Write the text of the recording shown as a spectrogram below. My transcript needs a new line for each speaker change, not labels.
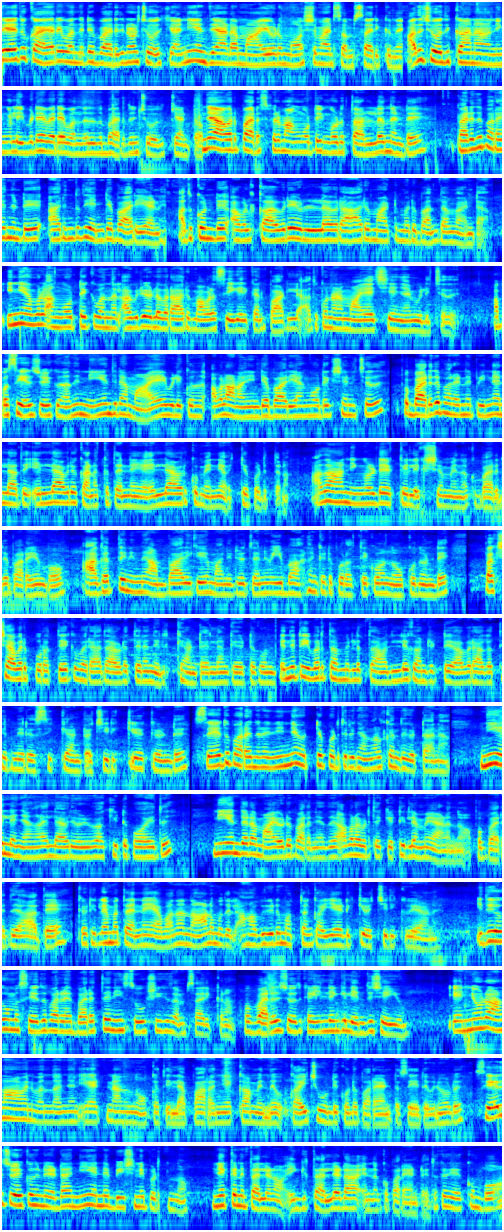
സേതു കയറി വന്നിട്ട് ഭരതിനോട് ചോദിക്കുക നീ എന്തിനാടാ മായയോട് മോശമായിട്ട് സംസാരിക്കുന്നത് അത് ചോദിക്കാനാണ് നിങ്ങൾ ഇവിടെ വരെ വന്നതെന്ന് ഭരതൻ ചോദിക്കാൻ കേട്ടോ അവർ പരസ്പരം അങ്ങോട്ടും ഇങ്ങോട്ടും തള്ളുന്നുണ്ട്. ഭരത് പറയുന്നുണ്ട് അരുന്ധതി എന്റെ ഭാര്യയാണ്. അതുകൊണ്ട് അവൾക്ക് അവിടെയുള്ളവർ ആരുമായിട്ടും ഒരു ബന്ധം വേണ്ട. ഇനി അവൾ അങ്ങോട്ടേക്ക് വന്നാൽ അവിടെയുള്ളവർ ആരും അവളെ സ്വീകരിക്കാൻ പാടില്ല. അതുകൊണ്ടാണ് മായാച്ചിയെ ഞാൻ വിളിച്ചത്. അപ്പോൾ സേതു ചോദിക്കുന്നത് നീ എന്തിനാ മായയെ വിളിക്കുന്നത്? അവളാണോ നിന്റെ ഭാര്യ അങ്ങോട്ടേക്ക് ക്ഷണിച്ചത്? ഇപ്പോൾ ഭരത് പറയുന്നത് പിന്നെ അല്ലാതെ എല്ലാവരും കണക്ക് തന്നെയാ. എല്ലാവർക്കും എന്നെ ഒറ്റപ്പെടുത്തണം. അതാണ് നിങ്ങളുടെയൊക്കെ ലക്ഷ്യം എന്നൊക്കെ ഭരത് പറയുമ്പോൾ അകത്ത് നിന്ന് അമ്പാലികയും അനിരുദ്ധനും ഈ ബഹളം കേട്ട് പുറത്തേക്ക് വന്ന് നോക്കുന്നുണ്ട്. പക്ഷെ അവർ പുറത്തേക്ക് വരാതെ അവിടെ തന്നെ നിൽക്കാണ്ട് എല്ലാം കേട്ടുകൊണ്ട്. എന്നിട്ട് ഇവർ തമ്മിലുള്ള തല്ല് കണ്ടിട്ട് അവർ അകത്തിരുന്ന് രസിക്കാണ്ടോ ചിരിക്കുകയൊക്കെ ഉണ്ട്. സേതു പറയുന്നുണ്ട് നിന്നെ ഒറ്റപ്പെടുത്തിയിട്ട് ഞങ്ങൾക്ക് എന്ത് കിട്ടാനാ? നീയല്ലേ ഞങ്ങളെല്ലാവരും ഒഴിവാക്കിയിട്ട് പോയത്? നീ എന്തേടെ മായോട് പറഞ്ഞത് അവൾ അവിടുത്തെ കെട്ടിലമ്മയാണെന്നോ. അപ്പോൾ ഭരത് അതെ കെട്ടിലമ്മ തന്നെയാ. വന്ന നാളു മുതൽ ആ വീട് മൊത്തം കൈയടുക്കി വെച്ചിരിക്കുകയാണ്. ഇത് കേൾക്കുമ്പോൾ സേതു പറയുന്നത് ഭരത്തെ നീ സൂക്ഷിച്ച് സംസാരിക്കണം. അപ്പോൾ ഭരത് ചോദിക്കുക ഇല്ലെങ്കിൽ എന്ത് ചെയ്യും? എന്നോടാണ് അവൻ വന്നാൽ ഞാൻ ഏട്ടനാന്ന് നോക്കത്തില്ല. പറഞ്ഞേക്കാം എന്ന് കൈ ചൂണ്ടിക്കൊണ്ട് പറയട്ടെ സേതുവിനോട്. സേതു ചോദിക്കുന്നുണ്ട് എടാ നീ എന്നെ ഭീഷണിപ്പെടുത്തുന്നോ? നിനക്കെന്നെ തല്ലണോ? എങ്കിൽ തല്ലടാ എന്നൊക്കെ പറയണ്ടോ ഇതൊക്കെ കേൾക്കുമ്പോൾ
